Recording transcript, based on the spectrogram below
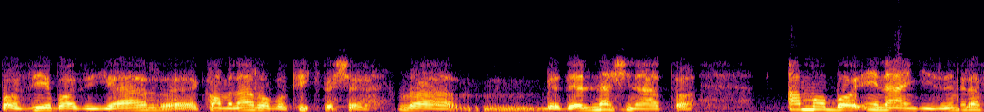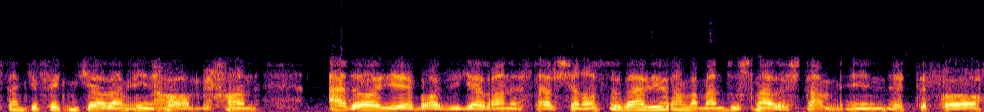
بازی بازیگر کاملا روباتیک بشه و به دل نشینه حتی. اما با این انگیزه می‌رفتم که فکر می‌کردم اینها می‌خوان ادای بازیگران سرشناس رو در بیارم و من دوست نداشتم این اتفاق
